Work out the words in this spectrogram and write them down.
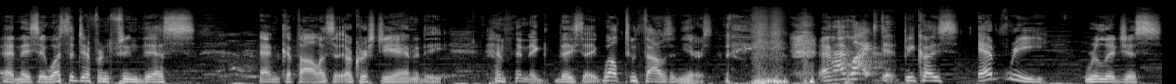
And they say, what's the difference between this and Catholicism or Christianity? And then they, they say, well, 2,000 years. and I liked it because every religious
